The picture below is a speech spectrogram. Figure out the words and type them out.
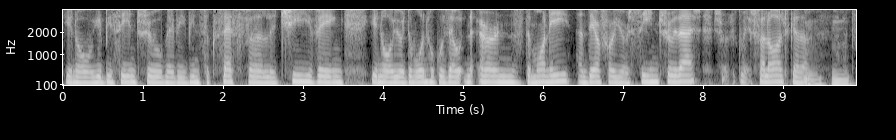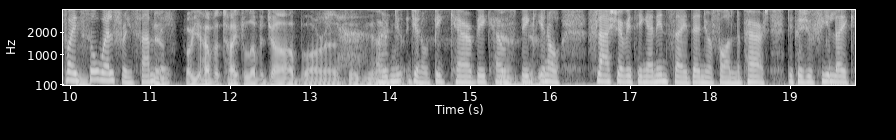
you know, you'll be seen through maybe being successful, achieving, you know, you're the one who goes out and earns the money and therefore you're seen through that. Sure, great fell all together. Provides so well for his family. Yes. Or you have a title of a job, or a, yeah. Or new, you know, big car, big house, Yeah, big, yeah. you know, flash everything, and inside then you're falling apart because you feel like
